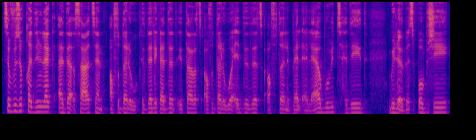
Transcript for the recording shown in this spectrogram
سوف تقدم لك أداء صراحة أفضل وكذلك عدد إطارات أفضل وإعدادات أفضل. بالألعاب وبالتحديد بلعبة بوبجي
